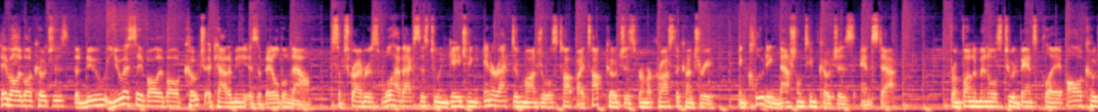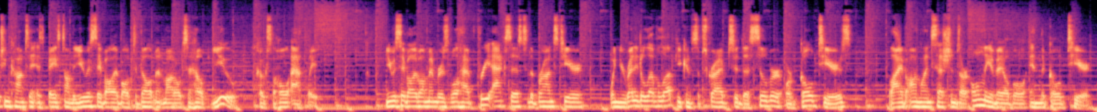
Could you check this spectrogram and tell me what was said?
Hey, volleyball coaches, the new USA Volleyball Coach Academy is available now. Subscribers will have access to engaging interactive modules taught by top coaches from across the country, including national team coaches and staff. From fundamentals to advanced play, all coaching content is based on the USA Volleyball development model to help you coach the whole athlete. USA Volleyball members will have free access to the bronze tier. When you're ready to level up, you can subscribe to the silver or gold tiers. Live online sessions are only available in the gold tier.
